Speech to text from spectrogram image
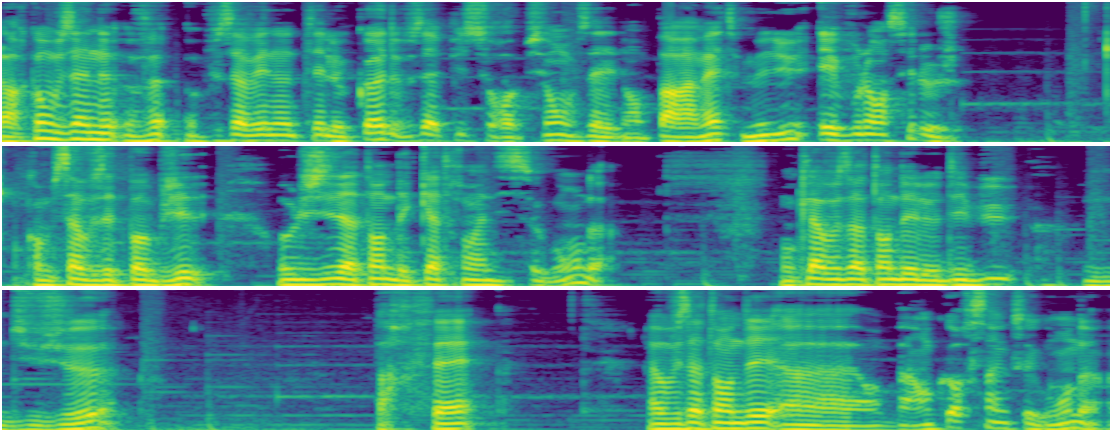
Alors quand vous avez noté le code, vous appuyez sur option, vous allez dans paramètres, menu et vous lancez le jeu. Comme ça, vous n'êtes pas obligé, obligé d'attendre des 90 secondes. Donc là, vous attendez le début du jeu. Parfait. Là, vous attendez euh, ben, encore 5 secondes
